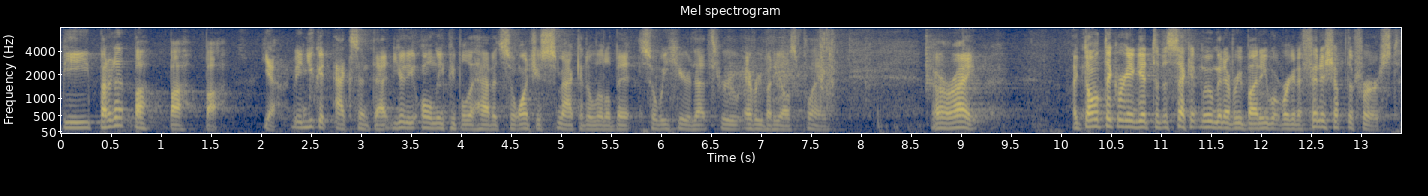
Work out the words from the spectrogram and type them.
Be ba da ba ba ba. Yeah, I mean, you could accent that. You're the only people that have it, so why don't you smack it a little bit so we hear that through everybody else playing. All right. I don't think we're going to get to the second movement, everybody, but we're going to finish up the first.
